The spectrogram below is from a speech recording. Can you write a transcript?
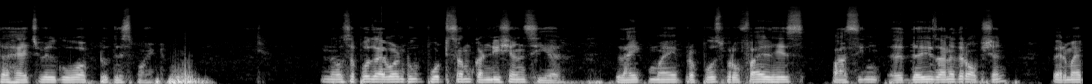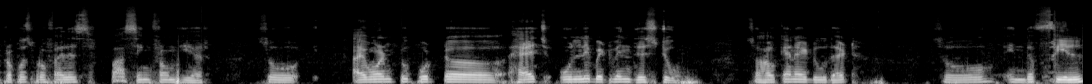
the hatch will go up to this point. Now suppose I want to put some conditions here. Like my proposed profile is passing uh, there is another option where my proposed profile is passing from here. So I want to put a hatch only between these two. So how can I do that? So in the fill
